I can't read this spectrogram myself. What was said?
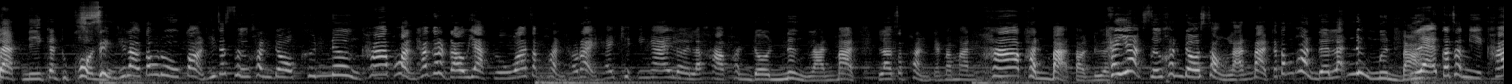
แบบนี้กันทุกคน สิ่งที่เราต้องรู้ก่อนที่จะซื้อคอนโดคือหนึ่งค่าผ่อนถ้าเกิดเราอยากรู้ว่าจะผ่อนเท่าไหร่ให้คิดง่ายๆเลยราคาคอนโด1ล้านบาท เราจะผ่อนกันประมาณ 5,000 บาทต่อเดือน ถ้าอยากซื้อคอนโด 2 ล้านบาทก็ต้องผ่อนเดือนละ 10,000 บาท และก็จะมีค่า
